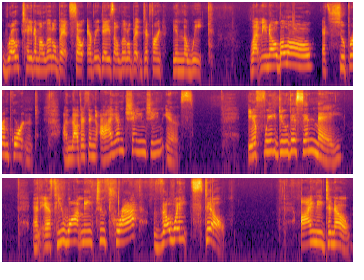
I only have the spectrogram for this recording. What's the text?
rotate them a little bit so every day's a little bit different in the week? Let me know below. It's super important. Another thing I am changing is if we do this in May, and if you want me to track the weight still, I need to know.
